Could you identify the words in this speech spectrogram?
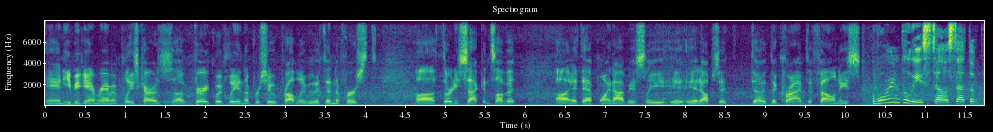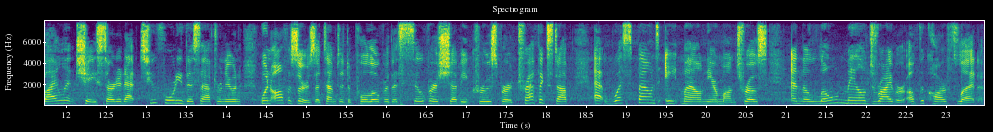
and he began ramming police cars uh, very quickly in the pursuit, probably within the first uh, 30 seconds of it Uh, at that point, obviously, it, it ups it the, the crime to felonies. Warren police tell us that the violent chase started at 2.40 this afternoon when officers attempted to pull over the silver Chevy Cruze for a traffic stop at westbound 8 Mile near Montrose, and the lone male driver of the car fled.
